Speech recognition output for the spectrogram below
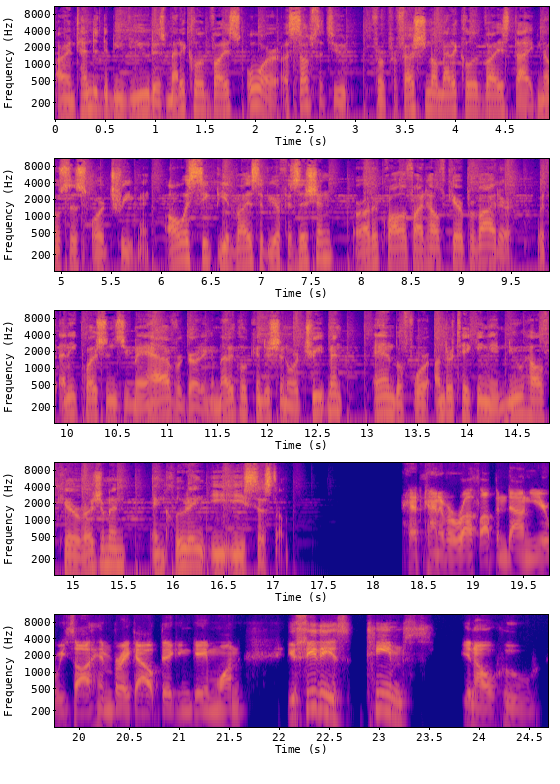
are intended to be viewed as medical advice or a substitute for professional medical advice, diagnosis, or treatment. Always seek the advice of your physician or other qualified healthcare provider with any questions you may have regarding a medical condition or treatment and before undertaking a new healthcare regimen, including EE system. Had kind of a rough up and down year. We saw him break out big in game one. You see these teams, you know, who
